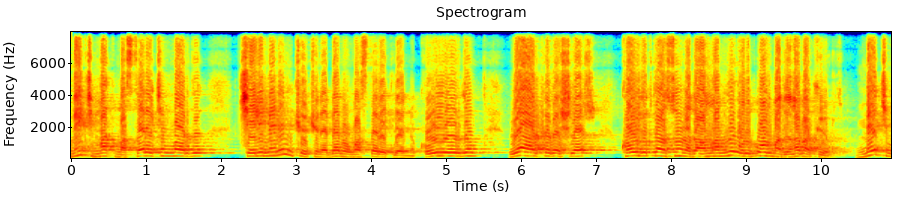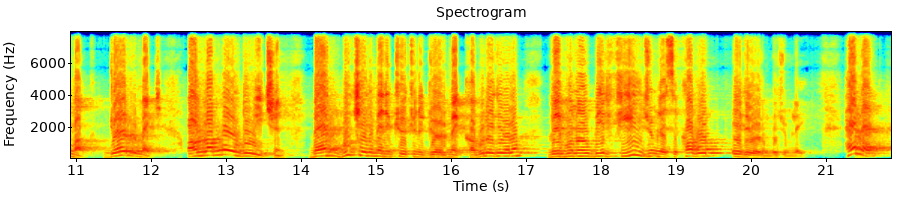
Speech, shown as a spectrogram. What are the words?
Mek, mak, mastar ekim vardı. Kelimenin köküne ben o mastar eklerini koyuyordum ve arkadaşlar koyduktan sonra da anlamlı olup olmadığına bakıyordum. Mek, mak, görmek anlamlı olduğu için ben bu kelimenin kökünü görmek kabul ediyorum ve bunu bir fiil cümlesi kabul ediyorum bu cümleyi. Hemen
